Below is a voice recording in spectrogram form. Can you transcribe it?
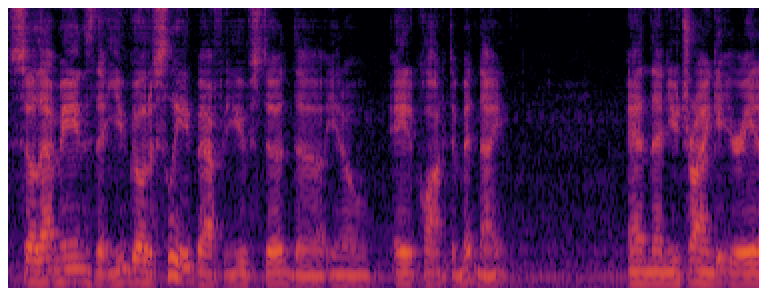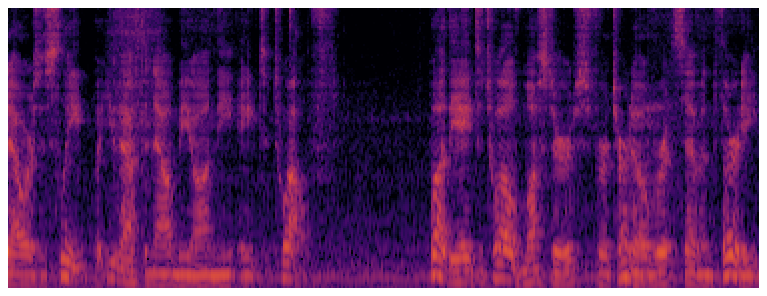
So that means that you go to sleep after you've stood the, you know, 8 o'clock to midnight, and then you try and get your 8 hours of sleep, but you have to now be on the 8 to 12. But the 8 to 12 musters for turnover at 7.30,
